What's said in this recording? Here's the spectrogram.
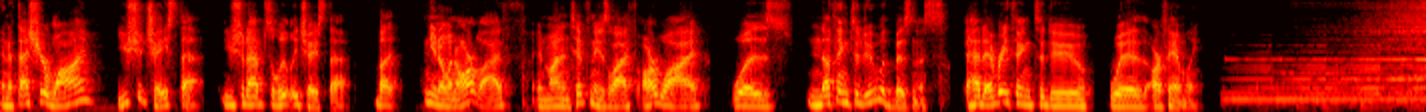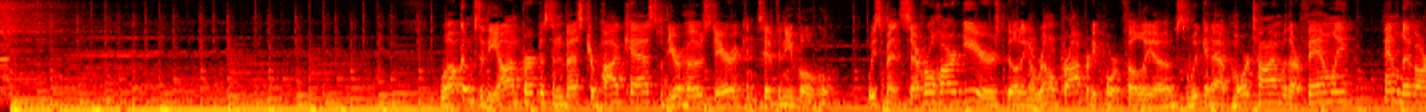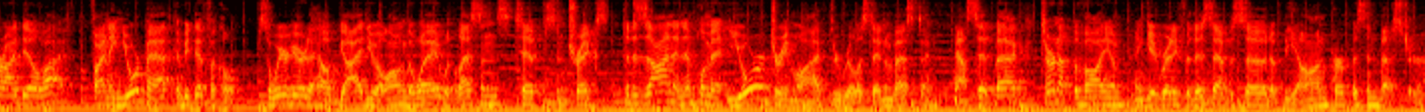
And if that's your why, you should chase that. You should absolutely chase that. But, you know, in our life, in mine and Tiffany's life, our why was nothing to do with business. It had everything to do with our family. Welcome to the On Purpose Investor Podcast with your host, Eric and Tiffany Vogel. We spent several hard years building a rental property portfolio so we could have more time with our family and live our ideal life. Finding your path can be difficult, so we're here to help guide you along the way with lessons, tips, and tricks to design and implement your dream life through real estate investing. Now sit back, turn up the volume, and get ready for this episode of the On Purpose Investor.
